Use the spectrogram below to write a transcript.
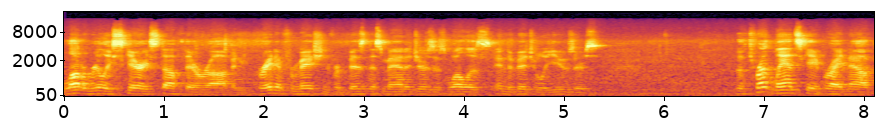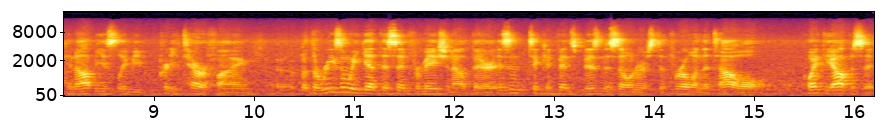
A lot of really scary stuff there, Rob, and great information for business managers as well as individual users. The threat landscape right now can obviously be pretty terrifying, but the reason we get this information out there isn't to convince business owners to throw in the towel. Quite the opposite.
